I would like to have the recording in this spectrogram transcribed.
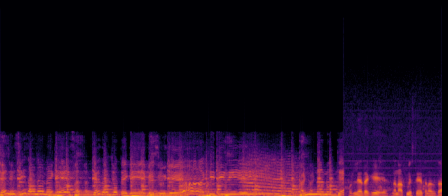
ಜನಿಸಿದ ನನಗೆ ಸತ್ಯದ ಜೊತೆಗೆ ಬೆಸುಗೆ ಹಾಕಿದಿರಿ. ಕಣ್ಣನ್ನು ತೆ ಮೊದಲನೇದಾಗಿ ನನ್ನ ಆತ್ಮೀಯ ಸ್ನೇಹಿತನಾದ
